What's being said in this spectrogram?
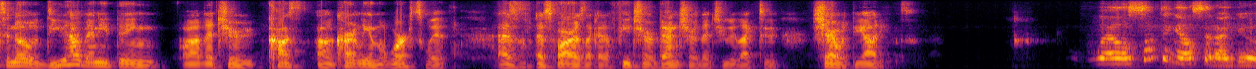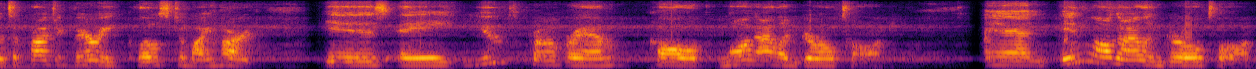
to know, do you have anything uh, that you're const- uh, currently in the works with, as as far as like a future venture that you would like to share with the audience? Well, something else that I do, it's a project very close to my heart, is a youth program called Long Island Girl Talk. And in Long Island Girl Talk,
